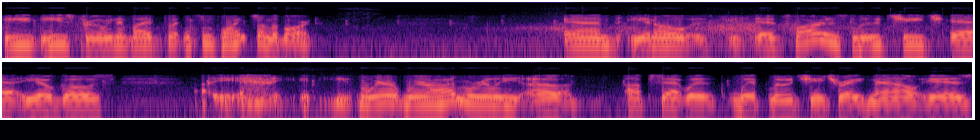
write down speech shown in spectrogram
he he's proving it by putting some points on the board. And you know, as far as Lucic, uh, you know, goes, where where I'm really uh, upset with with Lucic right now is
